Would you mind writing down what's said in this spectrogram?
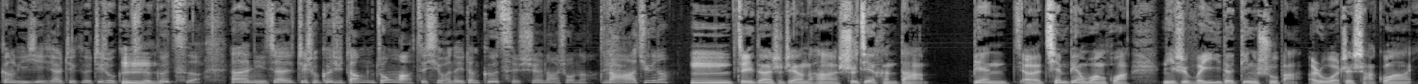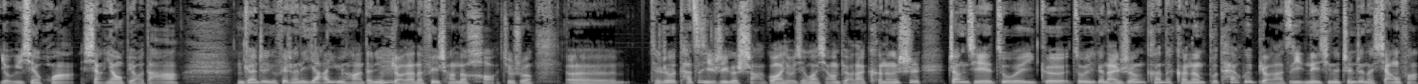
更理解一下这个这首歌曲的歌词。那你在这首歌曲当中啊，最喜欢的一段歌词是哪首呢？哪句呢？嗯，这一段是这样的哈：世界很大，变呃千变万化，你是唯一的定数吧？而我这傻瓜有一些话想要表达。你看这个非常的押韵哈，但是表达的非常的好，就是说呃。他说他自己是一个傻瓜，有些话想要表达，可能是张杰作为一个作为一个男生，他他可能不太会表达自己内心的真正的想法，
